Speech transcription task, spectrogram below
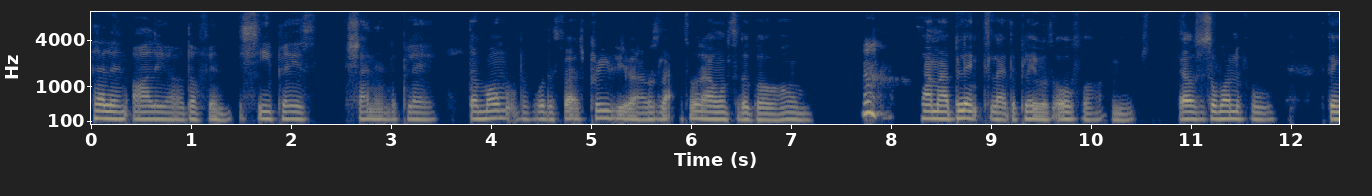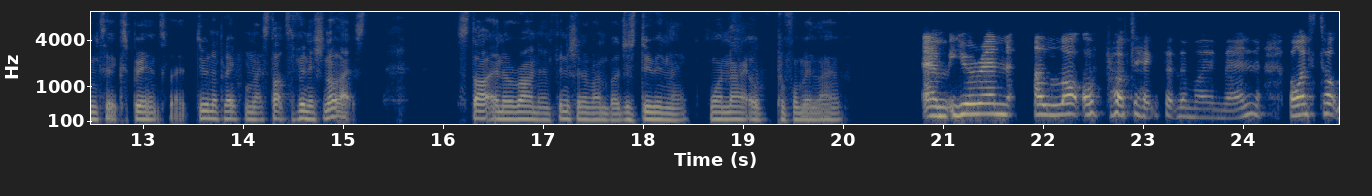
telling Aliyah Odoffin, she plays Shannon the play. The moment before the first preview, I was like, I thought I wanted to go home. Time I blinked, like the play was over, and that was just a wonderful thing to experience. Like doing a play from like start to finish, not like starting a run and finishing a run, but just doing like one night of performing live. Um, you're in a lot of projects at the moment. I want to talk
